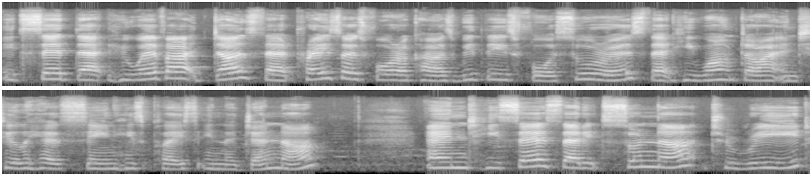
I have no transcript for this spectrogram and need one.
it said that whoever does that, prays those four rakahs with these four surahs, that he won't die until he has seen his place in the Jannah. And he says that it's sunnah to read.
